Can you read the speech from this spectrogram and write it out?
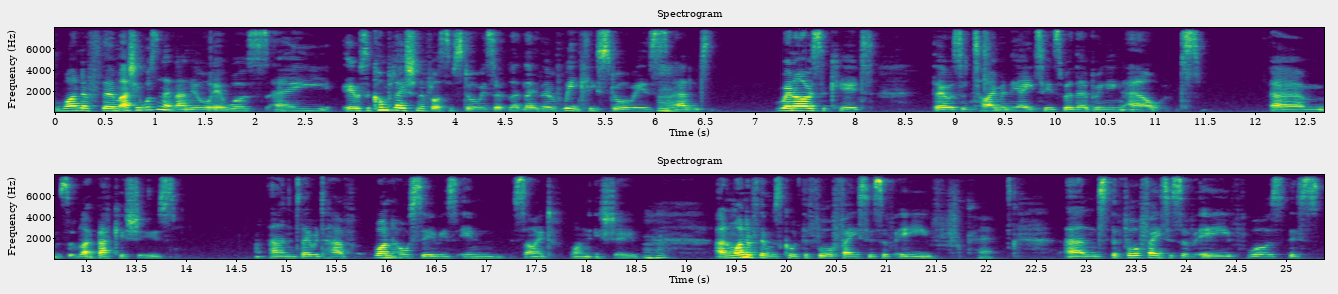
one of them actually it wasn't an annual; it was a it was a compilation of lots of stories that like, like they were weekly stories. Hmm. And when I was a kid, there was a time in the eighties where they're bringing out um, sort of like back issues, and they would have one whole series inside one issue. Mm-hmm. And one of them was called The Four Faces of Eve. Okay. And The Four Faces of Eve was this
